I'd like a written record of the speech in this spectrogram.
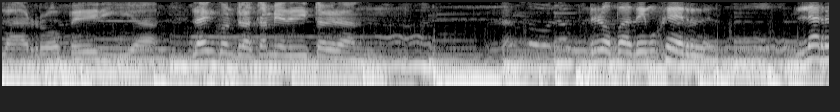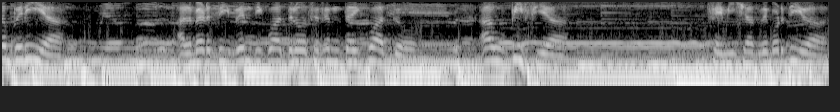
la ropería. La encontrás también en Instagram. Ropa de mujer. La ropería. Alberti 2464. Auspicia. Semillas deportivas.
